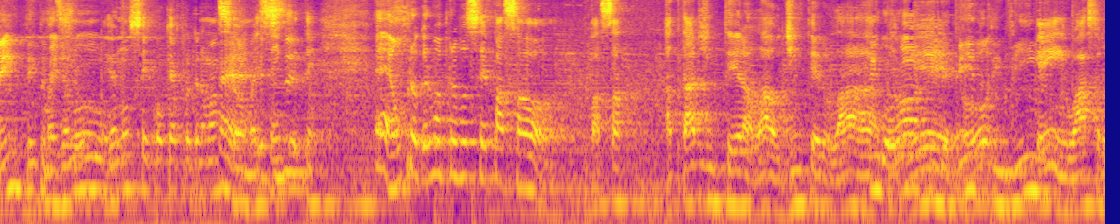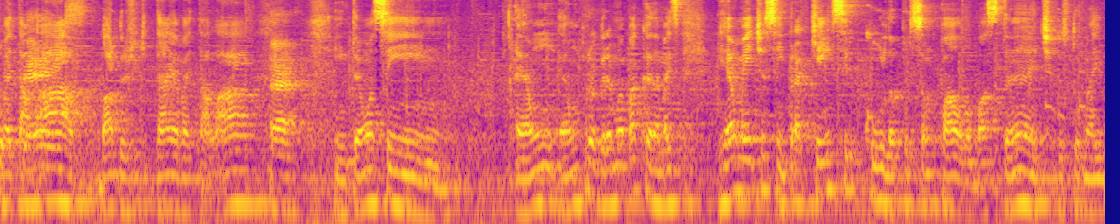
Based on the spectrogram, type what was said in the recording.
Tem, tem também Mas eu não, eu não sei qual é a programação, É, mas sempre é- tem. É, é um programa pra você passar, ó, passar a tarde inteira lá, o dia inteiro lá. Tem goró, tem bebida, tem vinho, Tem, o Astro vai estar coquetéis. lá, o Bar do Jiquitaia vai estar lá. É. Então, assim, é um, é um programa bacana, mas realmente, assim, para quem circula por São Paulo bastante, costuma ir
